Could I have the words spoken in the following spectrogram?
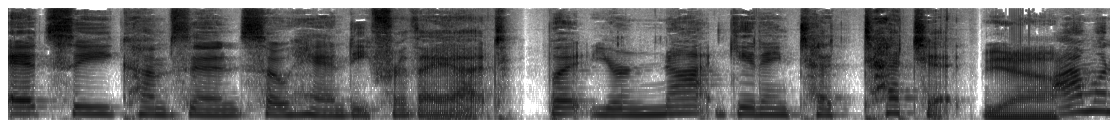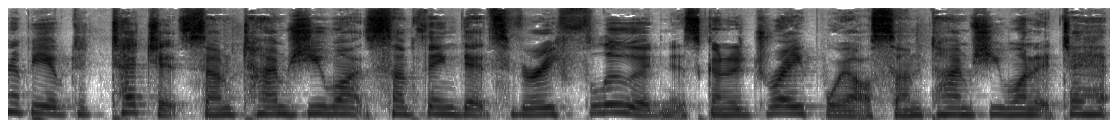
Etsy comes in so handy for that. But you're not getting to touch it. Yeah. I want to be able to touch it. Sometimes you want something that's very fluid and it's going to drape well. Sometimes you want it to ha-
